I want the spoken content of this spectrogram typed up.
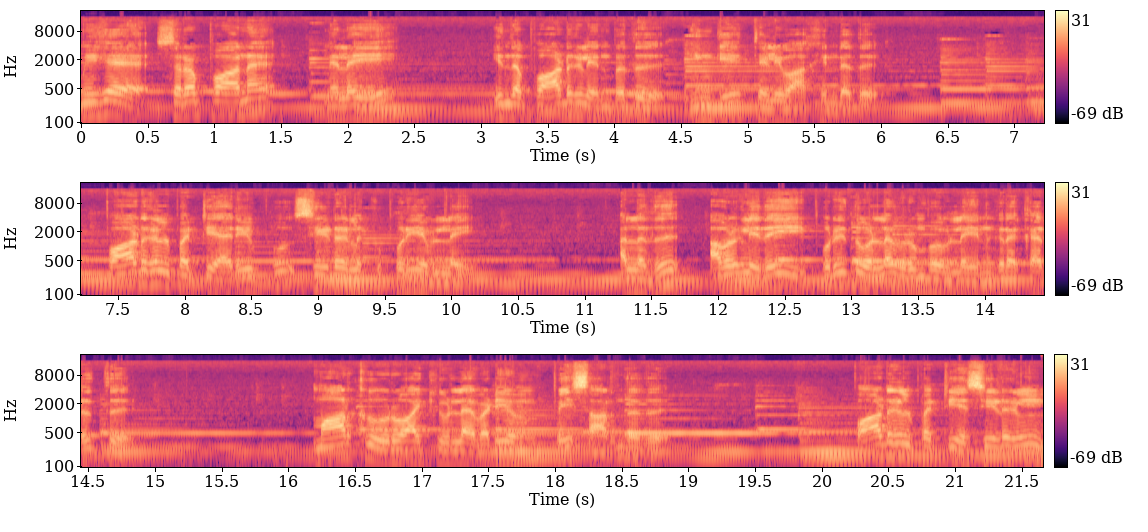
மிக சிறப்பான நிலையை இந்த பாடுகள் என்பது இங்கே தெளிவாகின்றது. பாடுகள் பற்றிய அறிவிப்பு சீடர்களுக்கு புரியவில்லை. அல்லது அவர்கள் இதை புரிந்து கொள்ள விரும்பவில்லை என்கிற கருத்து மார்க் உருவாக்கியுள்ள வடிவமைப்பை சார்ந்தது. பாடுகள் பற்றிய சீடர்கள்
